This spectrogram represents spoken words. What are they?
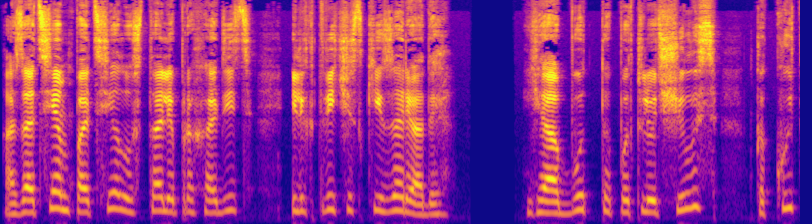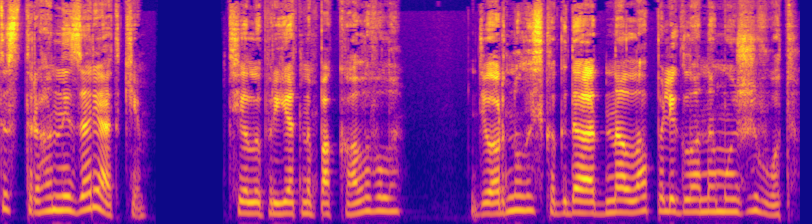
А затем по телу стали проходить электрические заряды. Я будто подключилась к какой-то странной зарядке. Тело приятно покалывало. Дернулась, когда одна лапа легла на мой живот.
